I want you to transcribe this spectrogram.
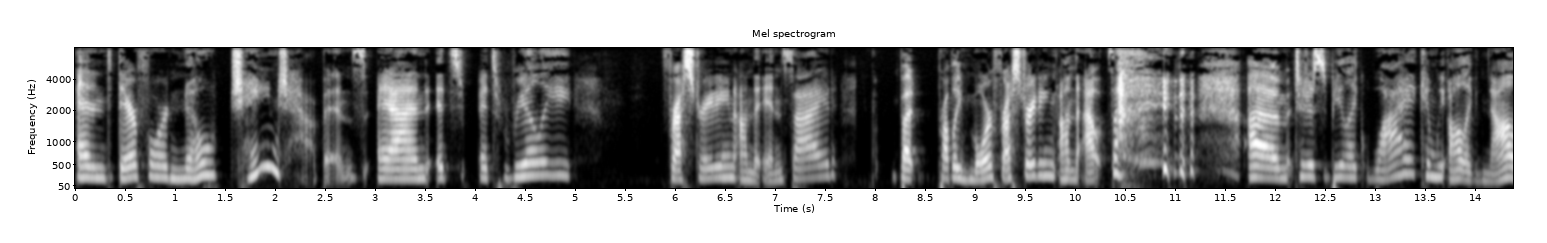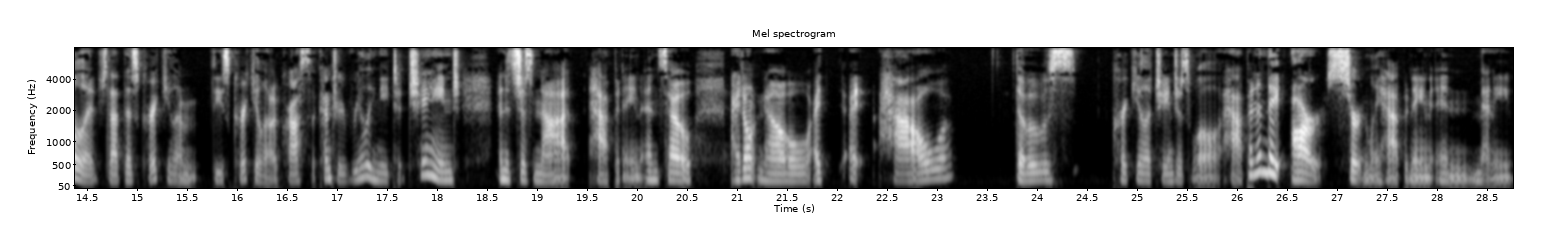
And therefore no change happens. And it's, it's really, frustrating on the inside, but probably more frustrating on the outside. um, to just be like, why can we all acknowledge that this curriculum, these curricula across the country really need to change and it's just not happening. And so I don't know I, I, how those curricula changes will happen. And they are certainly happening in many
